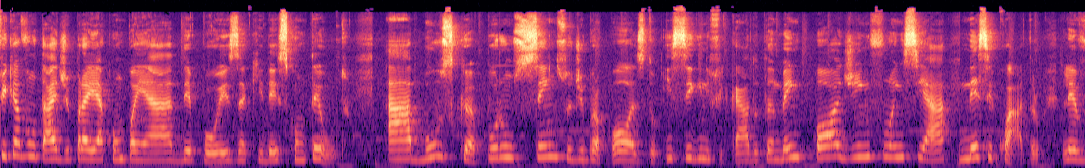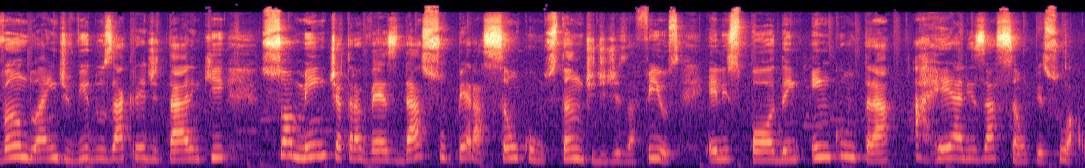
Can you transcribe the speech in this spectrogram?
Fique à vontade para ir acompanhar depois aqui desse conteúdo. A busca por um senso de propósito e significado também pode influenciar nesse quadro, levando a indivíduos a acreditarem que somente através da superação constante de desafios eles podem encontrar a realização pessoal.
